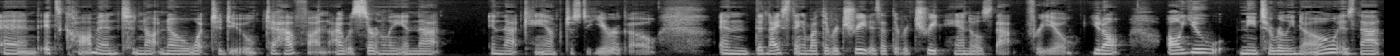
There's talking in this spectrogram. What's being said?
And it's common to not know what to do to have fun. I was certainly in that in that camp just a year ago. And the nice thing about the retreat is that the retreat handles that for you. You don't all you need to really know is that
